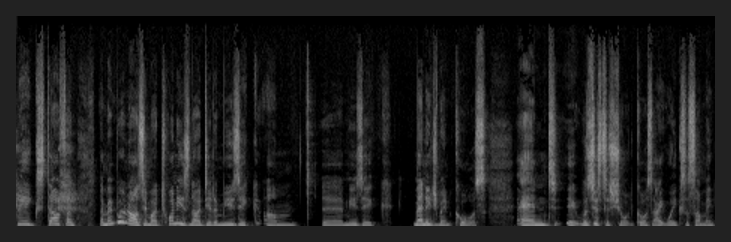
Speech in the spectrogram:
big stuff. And I remember when I was in my twenties and I did a music um, uh, music management course, and it was just a short course, eight weeks or something.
